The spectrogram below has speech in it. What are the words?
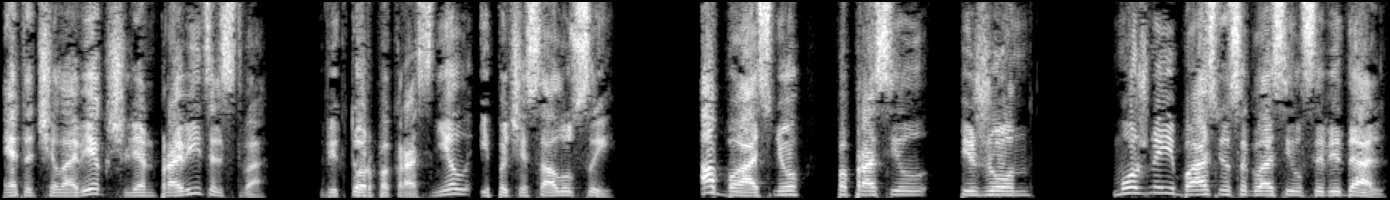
Этот человек член правительства. Виктор покраснел и почесал усы. А басню, попросил Пижон. Можно и басню, согласился Видаль.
